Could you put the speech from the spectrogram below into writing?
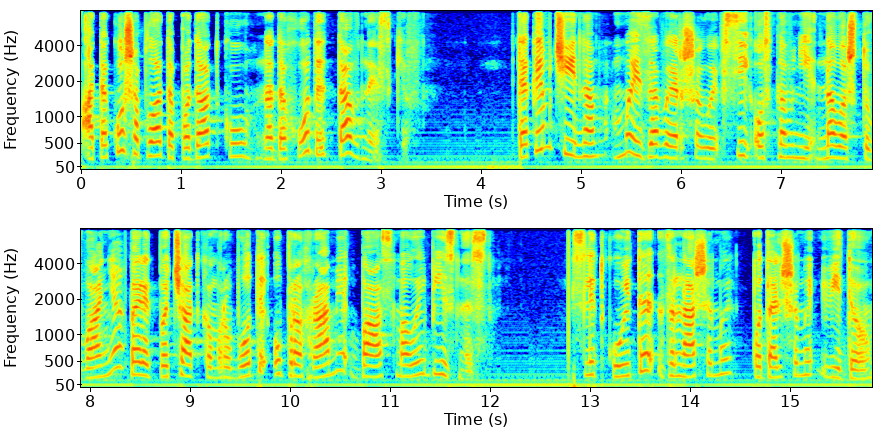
а також оплата податку на доходи та внесків. Таким чином, ми завершили всі основні налаштування перед початком роботи у програмі БАС Малий бізнес. Слідкуйте за нашими подальшими відео.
